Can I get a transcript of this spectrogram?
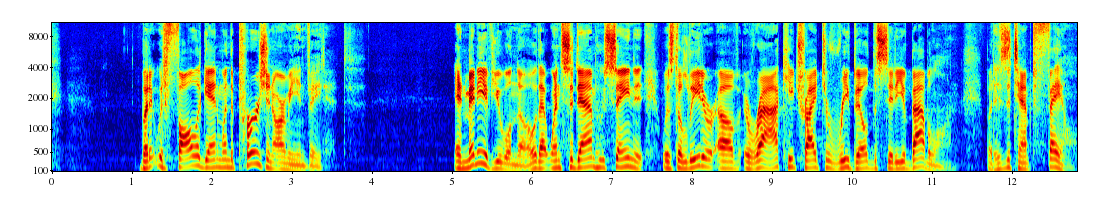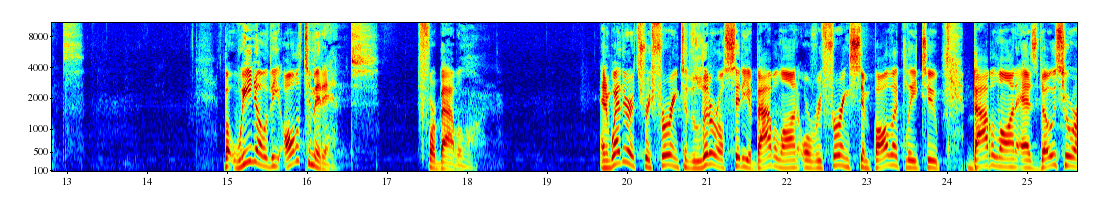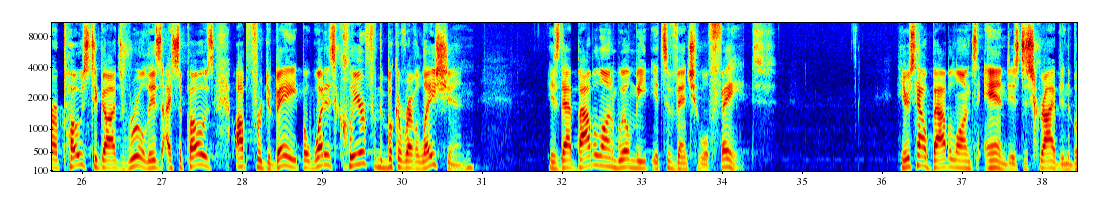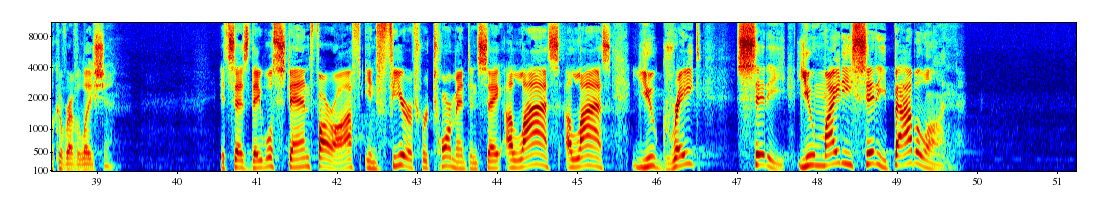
but it would fall again when the Persian army invaded. And many of you will know that when Saddam Hussein was the leader of Iraq, he tried to rebuild the city of Babylon, but his attempt failed. But we know the ultimate end for Babylon. And whether it's referring to the literal city of Babylon or referring symbolically to Babylon as those who are opposed to God's rule is, I suppose, up for debate. But what is clear from the book of Revelation is that Babylon will meet its eventual fate. Here's how Babylon's end is described in the book of Revelation it says, They will stand far off in fear of her torment and say, Alas, alas, you great city, you mighty city, Babylon.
